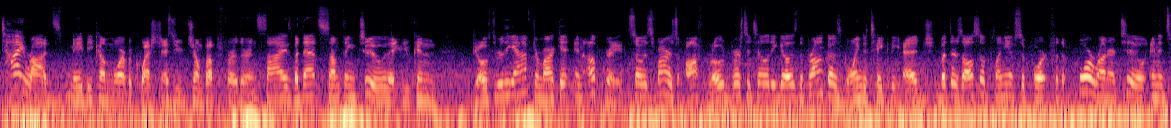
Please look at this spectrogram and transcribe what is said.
tie rods may become more of a question as you jump up further in size, but that's something too that you can go through the aftermarket and upgrade. So as far as off-road versatility goes, the Bronco is going to take the edge, but there's also plenty of support for the 4Runner too, and it's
